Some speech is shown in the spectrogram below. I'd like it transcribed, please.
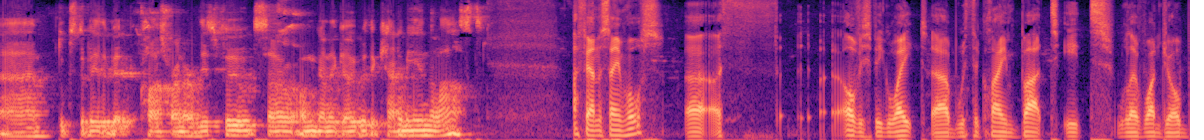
Uh, looks to be the best class runner of this field, so I'm going to go with Academy in the last. I found the same horse. Uh, th- obviously, big weight uh, with the claim, but it will have one job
